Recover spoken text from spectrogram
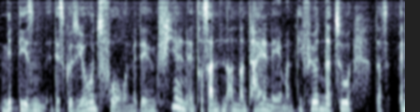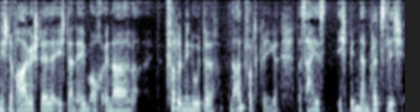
mit diesen Diskussionsforen, mit den vielen interessanten anderen Teilnehmern, die führen dazu, dass, wenn ich eine Frage stelle, ich dann eben auch in einer Viertelminute eine Antwort kriege. Das heißt, ich bin dann plötzlich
